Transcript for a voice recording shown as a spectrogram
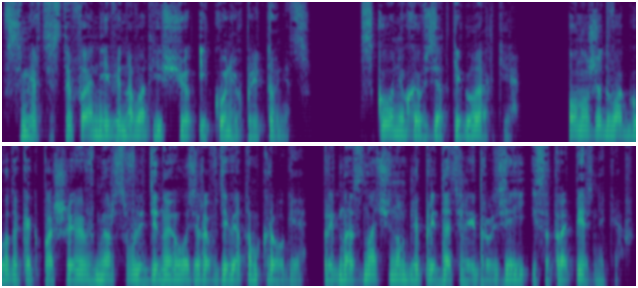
В смерти Стефании виноват еще и конюх-бретонец. С конюха взятки гладкие. Он уже два года как по шею вмерз в ледяное озеро в девятом круге, предназначенном для предателей друзей и сотрапезников.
